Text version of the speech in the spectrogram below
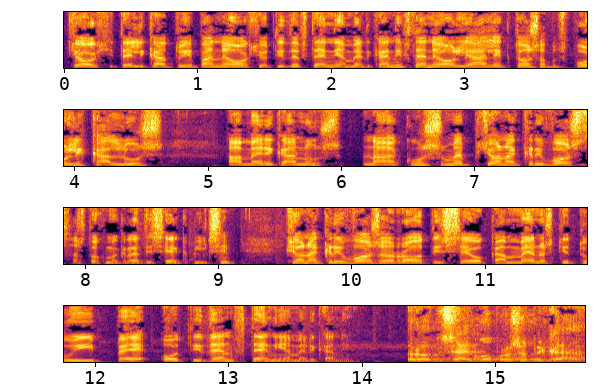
Και όχι. Τελικά του είπανε όχι, ότι δεν φταίνει οι Αμερικανοί, φταίνε όλοι οι άλλοι εκτός από τους πολύ καλούς Αμερικανούς. Να ακούσουμε ποιον ακριβώς, σας το έχουμε κρατήσει έκπληξη, ποιον ακριβώς ρώτησε ο Καμένος και του είπε ότι δεν φταίνει οι Αμερικανοί. Ρώτησα εγώ προσωπικά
